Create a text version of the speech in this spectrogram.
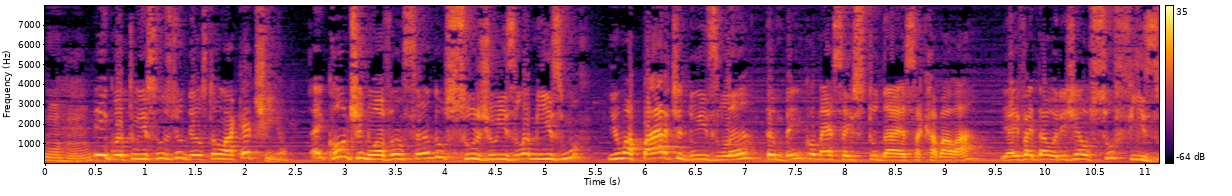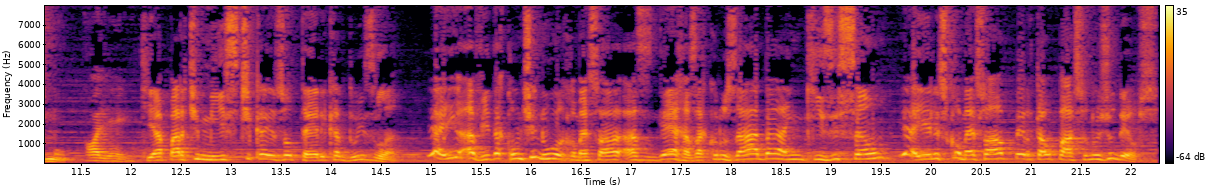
Uhum. Enquanto isso, os judeus estão lá quietinho. Aí continua avançando, surge o islamismo, e uma parte do Islã também começa a estudar essa Kabbalah, e aí vai dar origem ao sufismo, Olha aí. que é a parte mística esotérica do Islã. E aí a vida continua, começam as guerras, a cruzada, a inquisição, e aí eles começam a apertar o passo nos judeus.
